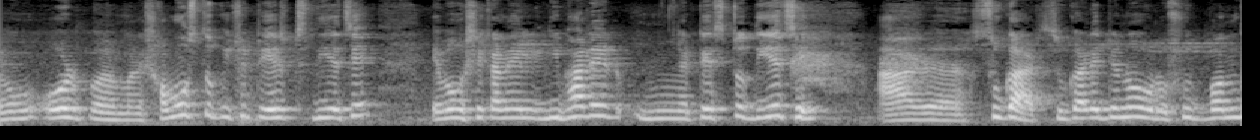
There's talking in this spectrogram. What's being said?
এবং ওর মানে সমস্ত কিছু টেস্ট দিয়েছে এবং সেখানে লিভারের টেস্টও দিয়েছেই। আর সুগার, সুগারের জন্য ওর ওষুধ বন্ধ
